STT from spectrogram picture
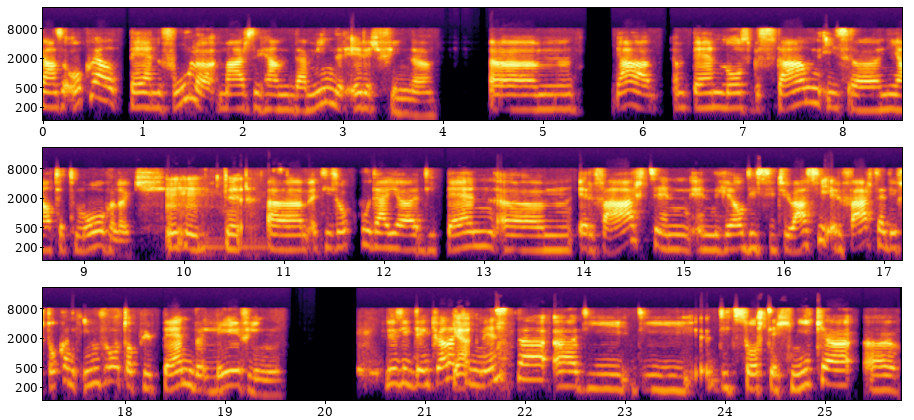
gaan ze ook wel pijn voelen, maar ze gaan dat minder erg vinden. Um, ja, een pijnloos bestaan is uh, niet altijd mogelijk. Mm -hmm. um, het is ook hoe dat je die pijn um, ervaart en, en heel die situatie ervaart. Dat heeft ook een invloed op je pijnbeleving. Dus ik denk wel dat die mensen uh, die, die dit soort technieken uh,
